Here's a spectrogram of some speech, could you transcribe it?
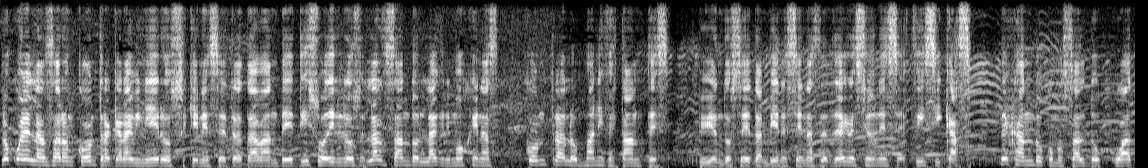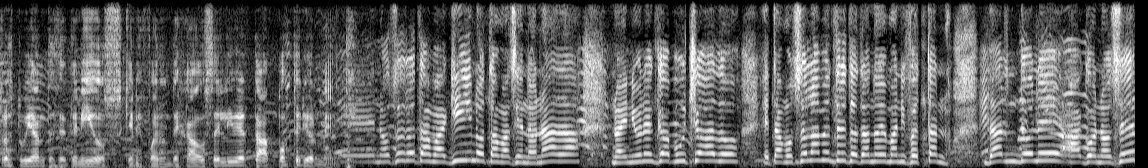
los cuales lanzaron contra carabineros, quienes se trataban de disuadirlos lanzando lacrimógenas contra los manifestantes, viviéndose también escenas de agresiones físicas, dejando como saldo cuatro estudiantes detenidos, quienes fueron dejados en libertad posteriormente. Nosotros estamos aquí, no estamos haciendo nada, no hay ni un encapuchado, estamos solamente tratando de manifestarnos, dándole a conocer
